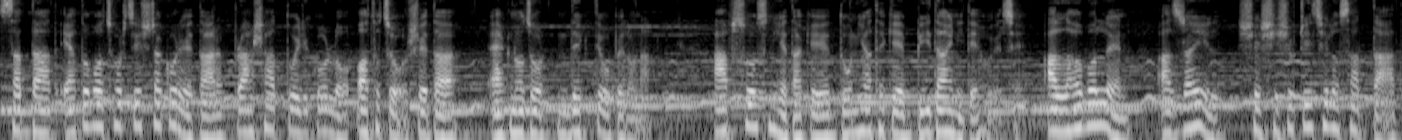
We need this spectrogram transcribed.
সাদ্দাত এত বছর চেষ্টা করে তার প্রাসাদ তৈরি করল, অথচ সে তা এক নজর দেখতেও পেল না। আফসোস নিয়ে তাকে দুনিয়া থেকে বিদায় নিতে হয়েছে। আল্লাহ বললেন, আজরাইল, সে শিশুটি ছিল সাদ্দাত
